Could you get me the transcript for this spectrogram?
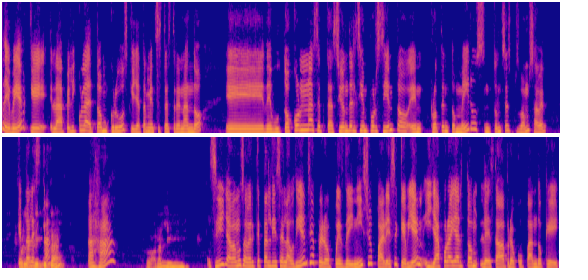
de ver, que la película de Tom Cruise, que ya también se está estrenando, eh, debutó con una aceptación del 100% en Rotten Tomatoes. Entonces, pues vamos a ver qué Por tal la está. Ajá. órale. Sí, ya vamos a ver qué tal dice la audiencia, pero pues de inicio parece que bien. Y ya por ahí al Tom le estaba preocupando que,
